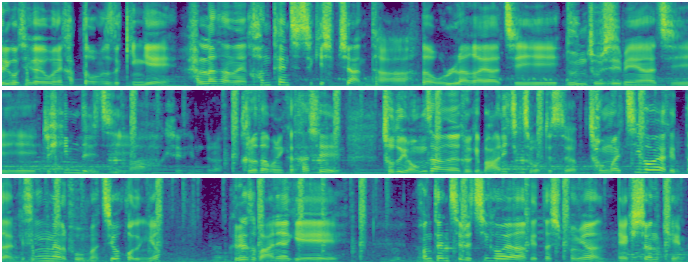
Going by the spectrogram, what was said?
그리고 제가 이번에 갔다 오면서 느낀 게 한라산은 컨텐츠 찍기 쉽지 않다. 올라가야지 눈 조심해야지 좀 힘들지. 아 확실히 힘들어요 그러다 보니까 사실 저도 영상을 그렇게 많이 찍지 못했어요. 정말 찍어야겠다 이렇게 생각나는 부분만 찍었거든요. 그래서 만약에 컨텐츠를 찍어야겠다 싶으면 액션캠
